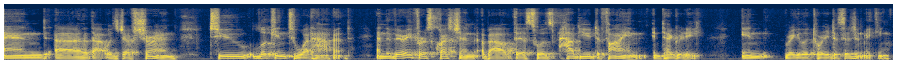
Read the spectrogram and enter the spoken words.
and uh, that was Jeff Shuren, to look into what happened. And the very first question about this was how do you define integrity in regulatory decision making?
